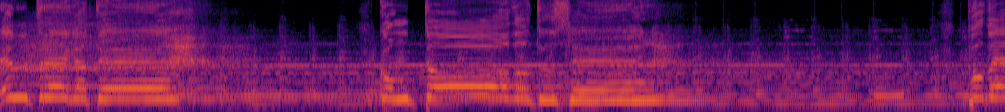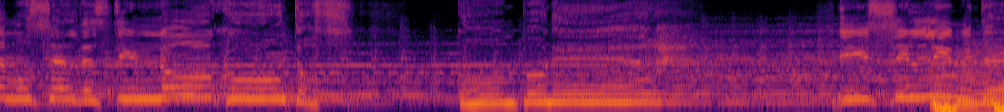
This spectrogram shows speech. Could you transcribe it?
Entrégate con todo tu ser. Podemos el destino juntos componer y sin límites.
